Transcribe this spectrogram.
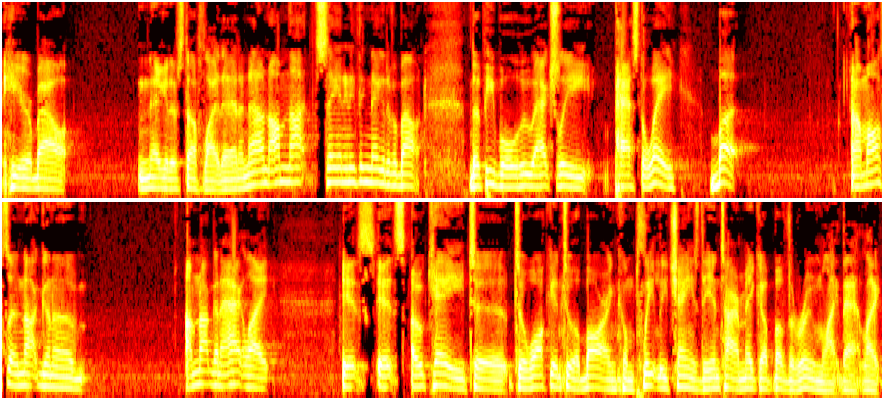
hear about negative stuff like that. And I'm not saying anything negative about the people who actually passed away, but I'm also not gonna I'm not gonna act like it's it's okay to to walk into a bar and completely change the entire makeup of the room like that. Like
